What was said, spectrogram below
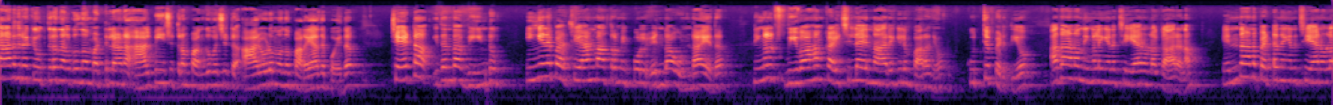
ഞാനിതിനൊക്കെ ഉത്തരം നൽകുന്ന മട്ടിലാണ് ആൽബി ഈ ചിത്രം പങ്കുവച്ചിട്ട് ആരോടും ഒന്നും പറയാതെ പോയത്. ചേട്ടാ ഇതെന്താ വീണ്ടും? ഇങ്ങനെ ചെയ്യാൻ മാത്രം ഇപ്പോൾ എന്താ ഉണ്ടായത്? നിങ്ങൾ വിവാഹം കഴിച്ചില്ല എന്ന് ആരെങ്കിലും പറഞ്ഞോ? കുറ്റപ്പെടുത്തിയോ? അതാണോ നിങ്ങളിങ്ങനെ ചെയ്യാനുള്ള കാരണം? എന്താണ് പെട്ടെന്ന് ഇങ്ങനെ ചെയ്യാനുള്ള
